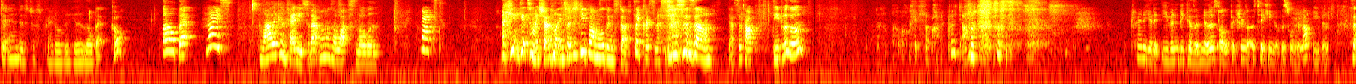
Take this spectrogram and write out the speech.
the end is just right over here a little bit. cool, A little bit. nice. A lot of confetti, so that one was a lot slower. Next, I can't get to my chatelaine, so I just keep on moving stuff. it's like Christmas. This is, um, that's the top. Deep Lagoon. okay, oh god, put it down. trying to get it even because I've noticed all the pictures I was taking of this one were not even. So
